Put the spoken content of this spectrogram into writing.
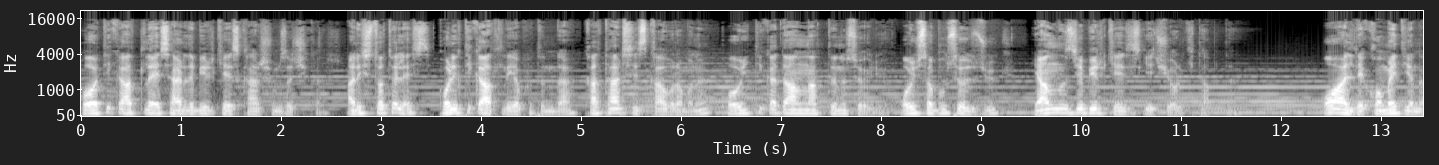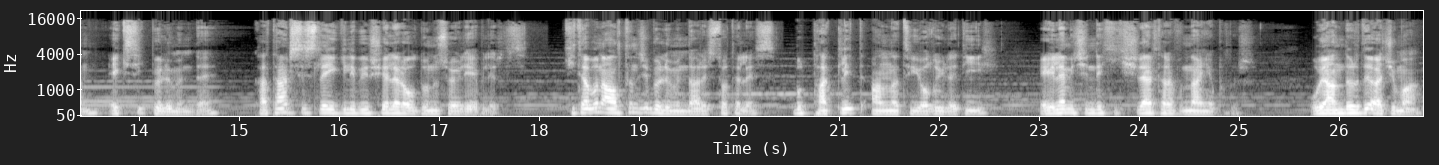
Poetika adlı eserde bir kez karşımıza çıkar. Aristoteles, Politika adlı yapıtında katarsis kavramını Poetika'da anlattığını söylüyor. Oysa bu sözcük yalnızca bir kez geçiyor kitapta. O halde komedyanın eksik bölümünde katarsisle ilgili bir şeyler olduğunu söyleyebiliriz. Kitabın 6. bölümünde Aristoteles bu taklit anlatı yoluyla değil, eylem içindeki kişiler tarafından yapılır. Uyandırdığı acıma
